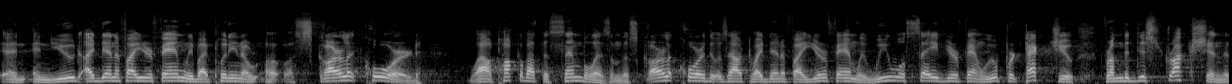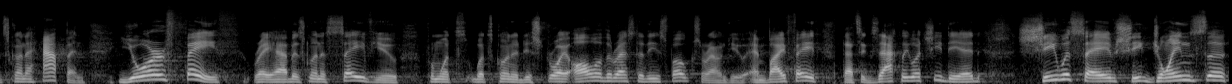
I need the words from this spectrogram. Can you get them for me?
and, and you'd identify your family by putting a, a, a scarlet cord Wow, talk about the symbolism, the scarlet cord that was out to identify your family. We will save your family. We will protect you from the destruction that's going to happen. Your faith Rahab is going to save you from what's, what's going to destroy all of the rest of these folks around you. And by faith, that's exactly what she did. She was saved. She joins the,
